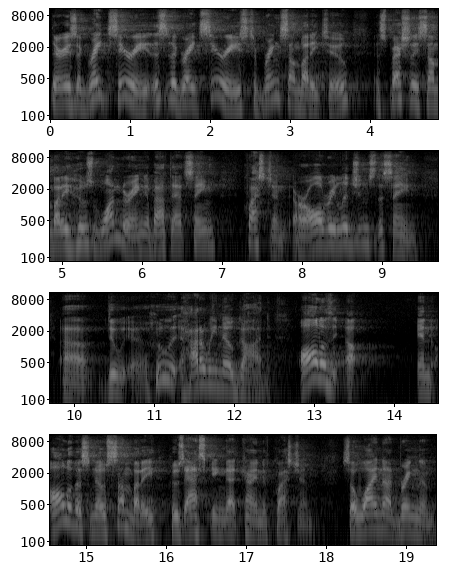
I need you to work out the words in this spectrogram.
There is a great series, this is a great series to bring somebody to, especially somebody who's wondering about that same question Are all religions the same? Uh, do, uh, who, how do we know God? All of the, uh, and all of us know somebody who's asking that kind of question. So why not bring them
